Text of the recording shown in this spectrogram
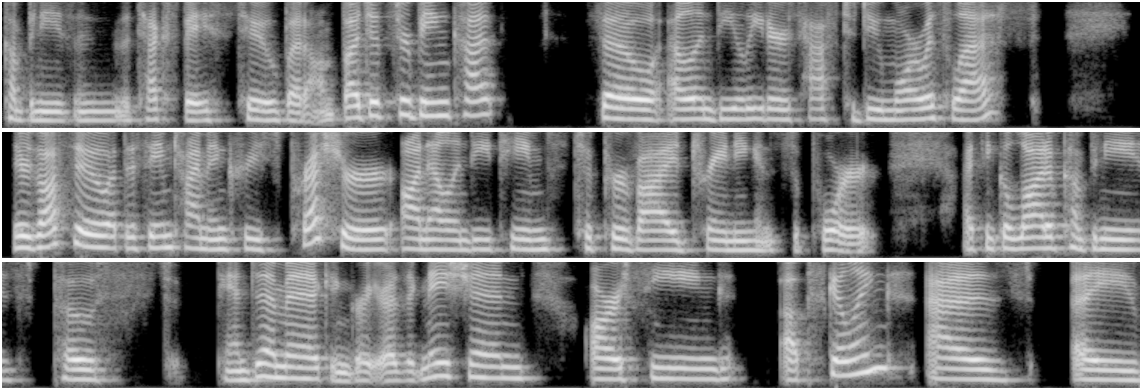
companies in the tech space too but um, budgets are being cut. So L&D leaders have to do more with less. There's also at the same time increased pressure on L&D teams to provide training and support. I think a lot of companies post pandemic and great resignation are seeing upskilling as a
